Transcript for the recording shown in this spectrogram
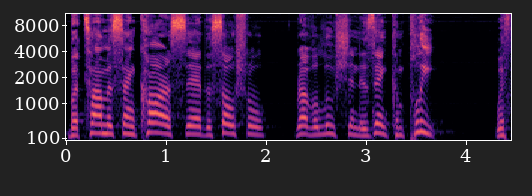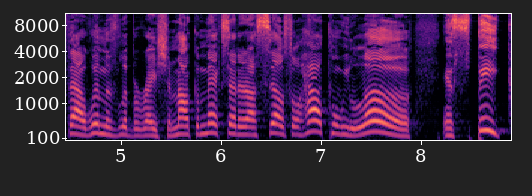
But Thomas Sankara said the social revolution is incomplete without women's liberation. Malcolm X said it ourselves. So, how can we love and speak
